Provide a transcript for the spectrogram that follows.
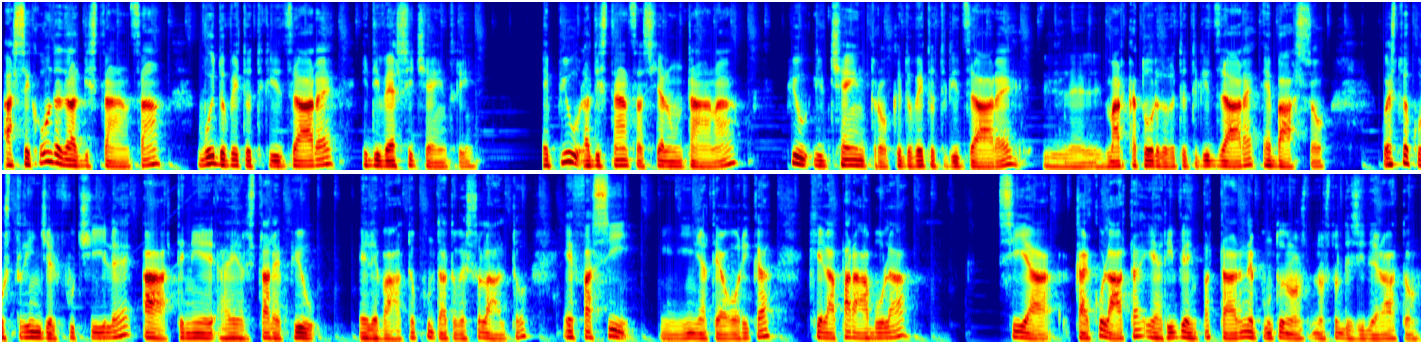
A seconda della distanza, voi dovete utilizzare i diversi centri e più la distanza si allontana, più il centro che dovete utilizzare, il, marcatore dovete utilizzare è basso. Questo costringe il fucile a, tenere, a restare più elevato, puntato verso l'alto e fa sì, in linea teorica, che la parabola sia calcolata e arrivi a impattare nel punto nostro desiderato.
